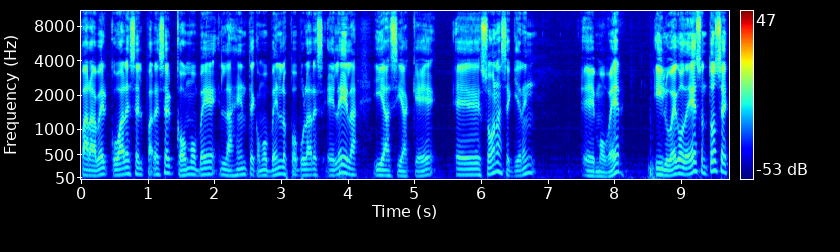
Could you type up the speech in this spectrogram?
para ver cuál es el parecer, cómo ve la gente, cómo ven los populares el ELA y hacia qué eh, zonas se quieren eh, mover. Y luego de eso, entonces,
